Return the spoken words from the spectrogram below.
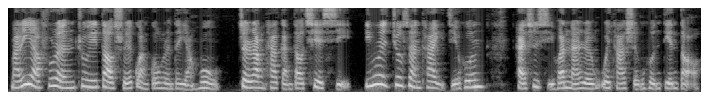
玛利亚夫人注意到水管工人的仰慕，这让她感到窃喜，因为就算她已结婚，还是喜欢男人为她神魂颠倒，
